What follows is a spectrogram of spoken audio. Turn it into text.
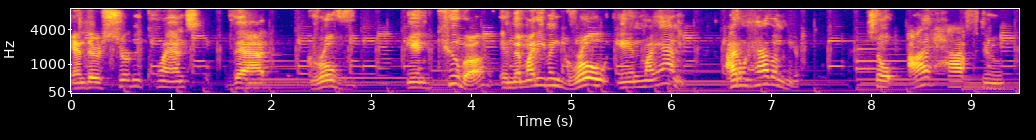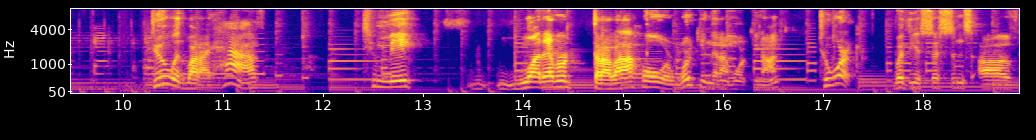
and there's certain plants that grow in Cuba and they might even grow in Miami. I don't have them here. So I have to do with what I have to make whatever trabajo or working that I'm working on to work with the assistance of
